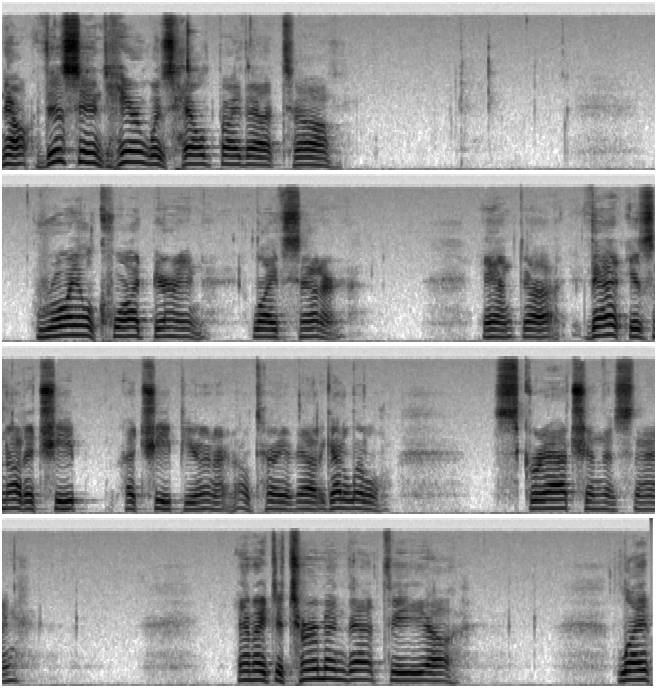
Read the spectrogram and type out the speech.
Now this end here was held by that uh, Royal Quad Bearing Live Center. And uh, that is not a cheap a cheap unit, I'll tell you that. I got a little scratch in this thing. And I determined that the uh, life,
